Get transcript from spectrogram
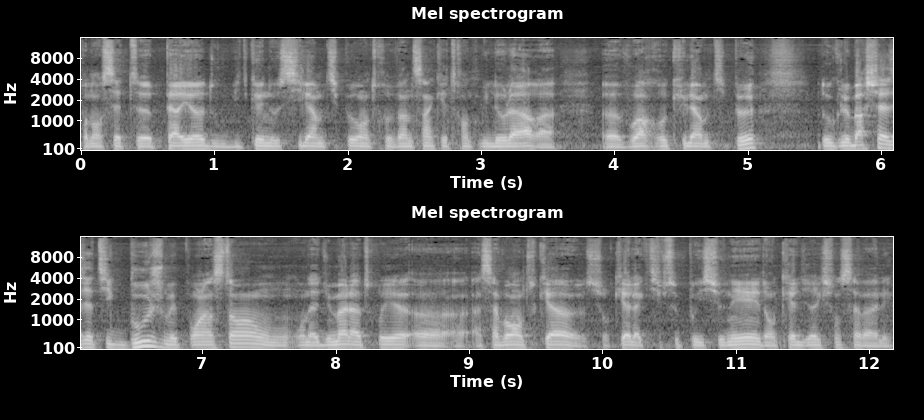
pendant cette période où Bitcoin oscillait un petit peu entre 25 et 30 000 dollars, voire reculait un petit peu. Donc le marché asiatique bouge, mais pour l'instant, on, a du mal à trouver, euh, à savoir en tout cas euh, sur quel actif se positionner et dans quelle direction ça va aller.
